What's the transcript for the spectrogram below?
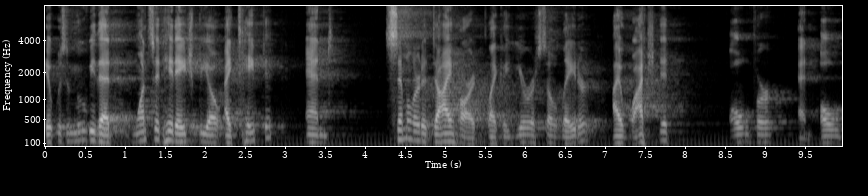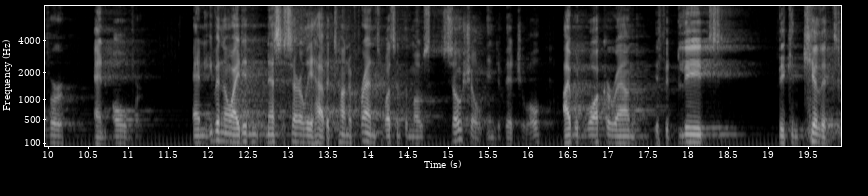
It was a movie that once it hit HBO, I taped it, and similar to Die Hard, like a year or so later, I watched it over and over and over. And even though I didn't necessarily have a ton of friends, wasn't the most social individual, I would walk around, if it bleeds, we can kill it.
